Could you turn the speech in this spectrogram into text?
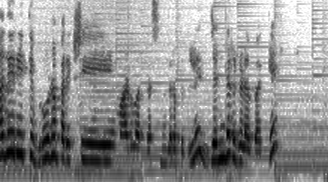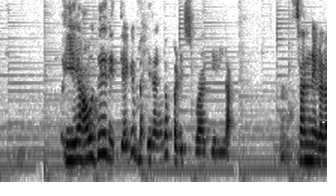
ಅದೇ ರೀತಿ ಭ್ರೂಣ ಪರೀಕ್ಷೆ ಮಾಡುವಂಥ ಸಂದರ್ಭದಲ್ಲಿ ಜೆಂಡರ್ಗಳ ಬಗ್ಗೆ ಯಾವುದೇ ರೀತಿಯಾಗಿ ಬಹಿರಂಗ ಪಡಿಸುವಾಗಿಲ್ಲ. ಸನ್ನೆಗಳ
